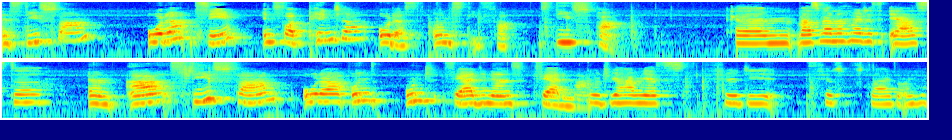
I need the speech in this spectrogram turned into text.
in Steves Farm. Oder C. In Fort Pinter oder und Steve Farm. Steves Farm. Ähm, was war nochmal das erste? Ähm, A. Steves Farm oder und, und Ferdinands Pferdemarkt. Gut, wir haben jetzt für die vierte Frage ungefähr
